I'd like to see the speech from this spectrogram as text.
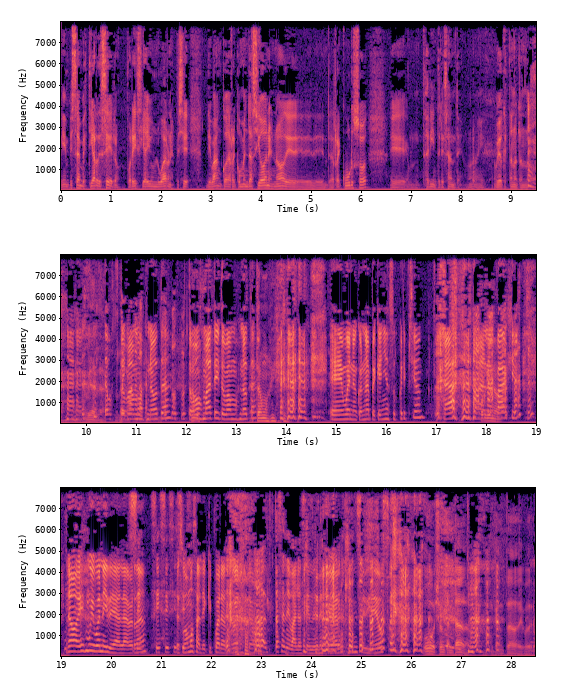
empieza a investigar de cero. Por ahí si hay un lugar, una especie de banco de recomendaciones, ¿no? De, de, recursos. Eh, sería interesante. veo que está notando. tomamos nota, tomamos mate y tomamos nota. Estamos bien. eh, bueno, con una pequeña suscripción a la no? página. No, es muy buena idea, la verdad. Sí, sí, sí. Te subamos al equipo Arandú este Estás en evaluación. Tienes que ver 15 videos. oh, yo encantado. encantado de poder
